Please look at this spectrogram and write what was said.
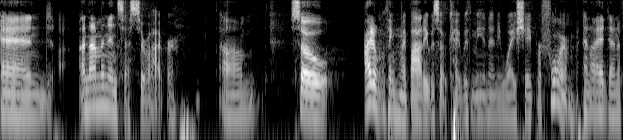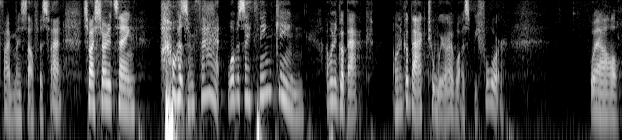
And, and I'm an incest survivor. Um, so I don't think my body was okay with me in any way, shape, or form. And I identified myself as fat. So I started saying, I wasn't fat. What was I thinking? I want to go back. I want to go back to where I was before. Well,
